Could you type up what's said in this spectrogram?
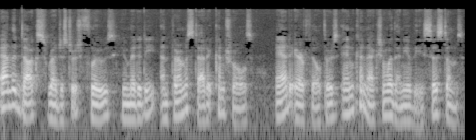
and the ducts, registers, flues, humidity, and thermostatic controls, and air filters in connection with any of these systems.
